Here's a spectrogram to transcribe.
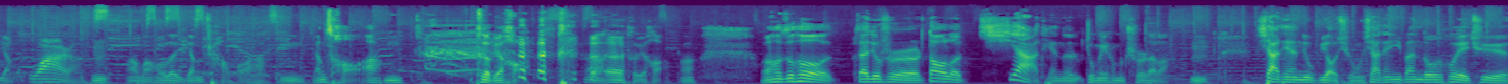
养花啊，嗯，啊，往后了养草啊，嗯，养草啊，嗯，特别好，啊，特别好啊，然后之后再就是到了夏天呢，就没什么吃的了，嗯，夏天就比较穷，夏天一般都会去，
